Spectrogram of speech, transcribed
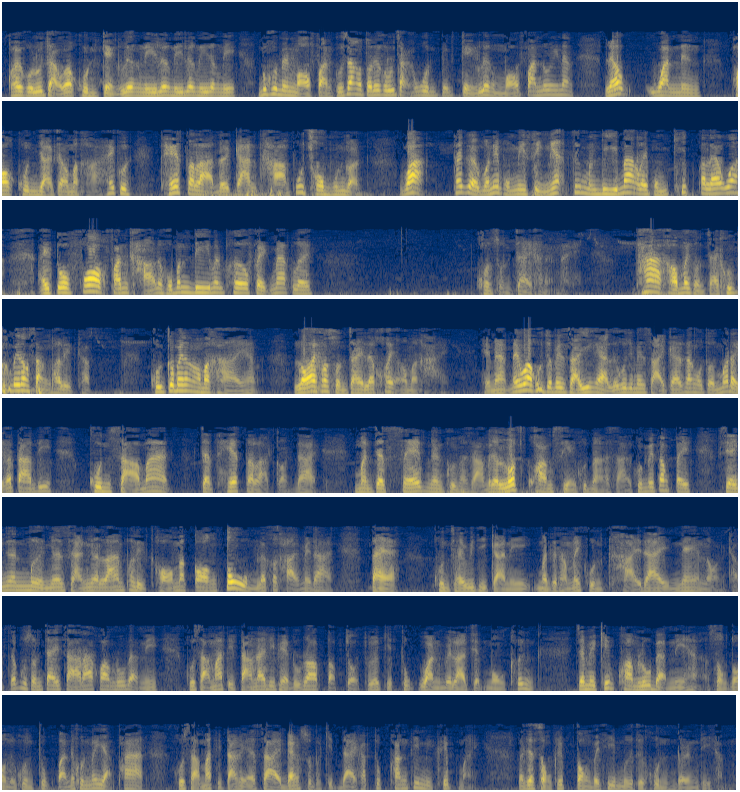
ก็ให้คุณรู้จักว่าคุณเก่งเรื่องนี้เรื่องนี้เรื่องนี้เรื่องนี้เมื่อคุณเป็นหมอฟัน คุณสร้างตัวให้คนรู้จักว่าคุณเป็นเก่งเรื่องหมอฟันนู่นนี่นั่น แล้ววันหนึ่งพอคุณอยากจะเอามาขายให้คุณเทสตลาดโดยการถามผู้ชมคุณก่อน ว่า ถ้าเกิดวันนี้ผมมีสิ่งเนี้ยซึ่งมันดีมากเลย ผมคิดมาแล้วว่า ไอ้ตัวฟอกฟันขาวเนี่ยผมมันดีมัน perfect มากเลย คนสนใจขนาดไหน ถ้าเขาไม่สนใจ คุณก็ไม่ต้องสั่งผลิตครับ คุณก็ไม่ต้องเอามาขายครับร้อยเขาสนใจแล้วค่อยเอามาขาย เห็นไหมไม่ว่าคุณจะเป็นสายยิง ad หรือคุณจะเป็นสายการสร้างตัวตนเมื่อไหร่ก็ตามที่คุณสามารถจะ test ตลาดก่อนได้ มันจะ save เงินคุณมหาศาล มันจะลดความเสี่ยงคุณมหาศาล คุณไม่ต้องไปเสียเงินหมื่นเงินแสนเงินล้านผลิตของมากองตุ้มแล้วก็ขายไม่ได้ แต่ คุณใช้วิธีการนี้ มันจะทำให้คุณขายได้แน่นอนครับ ถ้าคุณสนใจสาระความรู้แบบนี้ คุณสามารถติดตามได้ที่เพจรู้รอบตอบโจทย์ธุรกิจทุกวันเวลาเจ็ดโมงครึ่ง จะมีคลิปความรู้แบบนี้ฮะ ส่งตรงถึงคุณทุกวัน ถ้าคุณไม่อยากพลาด คุณสามารถติดตามที่แอสไซแบงก์สุภกิจได้ครับ ทุกครั้งที่มีคลิปใหม่ เราจะส่งคลิปตรงไปที่มือถือคุณโดยทันทีครับ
